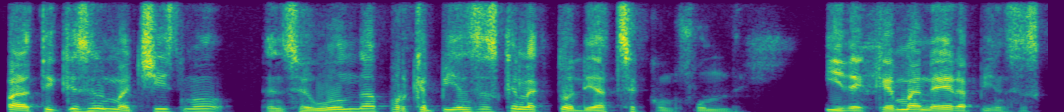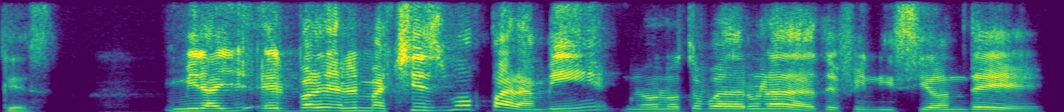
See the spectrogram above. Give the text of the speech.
para ti, qué es el machismo? En segunda, ¿por qué piensas que en la actualidad se confunde? ¿Y de qué manera piensas que es? Mira, el, machismo para mí, no, no te voy a dar una definición de,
